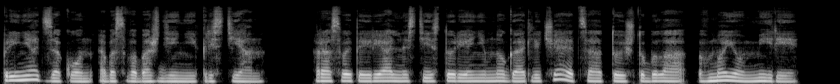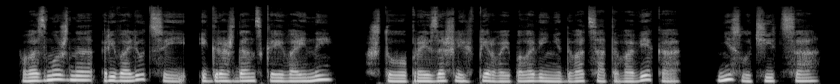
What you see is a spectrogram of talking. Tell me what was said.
принять закон об освобождении крестьян. Раз в этой реальности история немного отличается от той, что была в моем мире, возможно, революции и гражданской войны, что произошли в первой половине XX века, не случится.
